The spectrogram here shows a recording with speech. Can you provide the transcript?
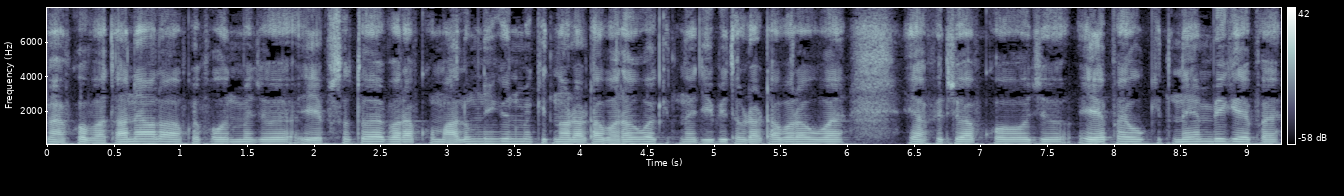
मैं आपको बताने वाला हूँ, आपके फ़ोन में जो है ऐप्स तो है, पर आपको मालूम नहीं कि उनमें कितना डाटा भरा हुआ है, कितने जी तक डाटा भरा हुआ है, या फिर जो आपको जो ऐप है, वो कितने एम की ऐप है,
